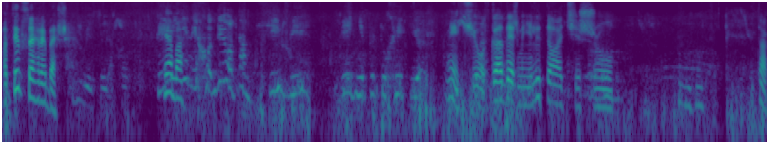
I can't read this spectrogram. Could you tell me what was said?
А ти все гребеш. Дивіться, яка. Ти мені не ходи отам всі бі- бідні петухи ті аж. Нічого, складеш мені літати чи що. Мгм. Так,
